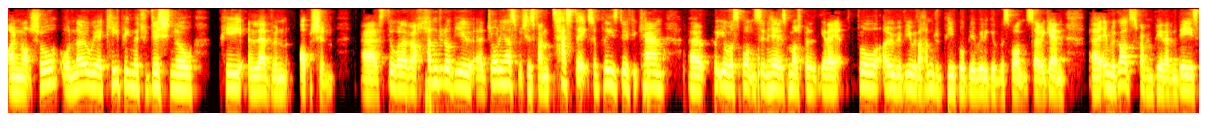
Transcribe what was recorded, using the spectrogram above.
I'm not sure, or no, we are keeping the traditional P11 option. Uh, still got over 100 of you uh, joining us, which is fantastic. So please do, if you can, uh, put your response in here. It's much better to get a full overview with 100 people, would be a really good response. So again, uh, in regards to scrapping P11Ds,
